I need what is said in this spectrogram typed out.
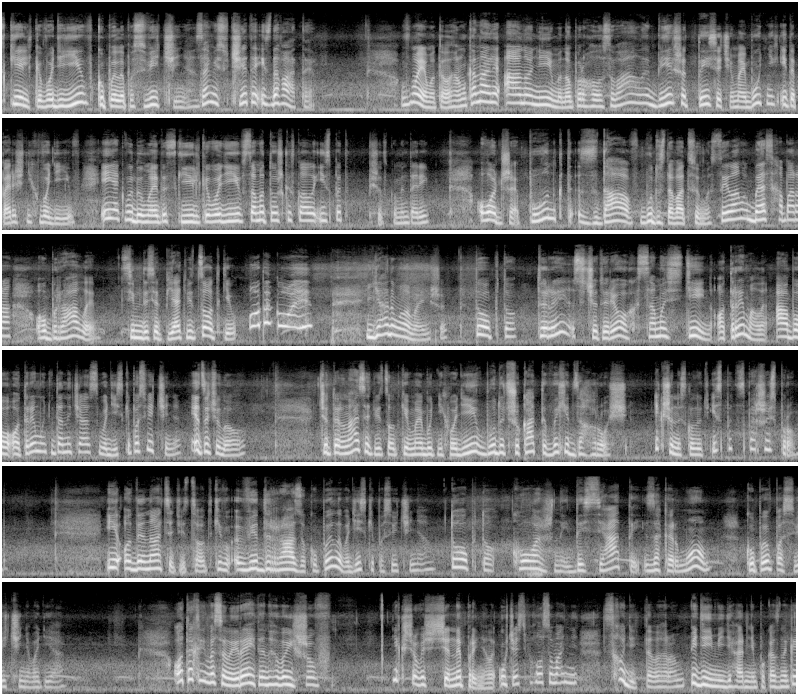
Скільки водіїв купили посвідчення замість вчити і здавати? В моєму телеграм-каналі анонімно проголосували більше тисячі майбутніх і теперішніх водіїв. І як ви думаєте, скільки водіїв самотужки склали іспит? Пишіть в коментарі. Отже, пункт здав, буду здавати своїми силами без хабара, обрали 75%. Отакої! Я думала менше. Тобто три з чотирьох самостійно отримали або отримують в даний час водійське посвідчення. І це чудово. 14% майбутніх водіїв будуть шукати вихід за гроші, якщо не складуть іспит з першої спроби. І 11% відразу купили водійське посвідчення. Тобто кожний десятий за кермом купив посвідчення водія. Отакий веселий рейтинг вийшов. Якщо ви ще не прийняли участь в голосуванні, сходіть в телеграм, підійміть гарні показники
